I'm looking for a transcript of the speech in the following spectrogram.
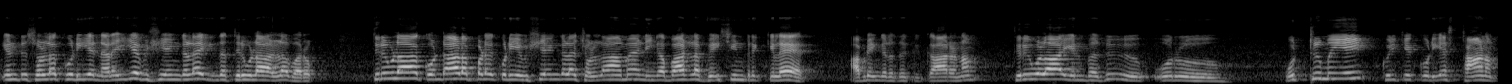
என்று சொல்லக்கூடிய நிறைய விஷயங்களை இந்த திருவிழாவில் வரும். திருவிழா கொண்டாடப்படக்கூடிய விஷயங்களை சொல்லாமல் நீங்கள் பாட்டில் பேசின்னு இருக்கல அப்படிங்கிறதுக்கு காரணம். திருவிழா என்பது ஒரு ஒற்றுமையை குறிக்கக்கூடிய ஸ்தானம்.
